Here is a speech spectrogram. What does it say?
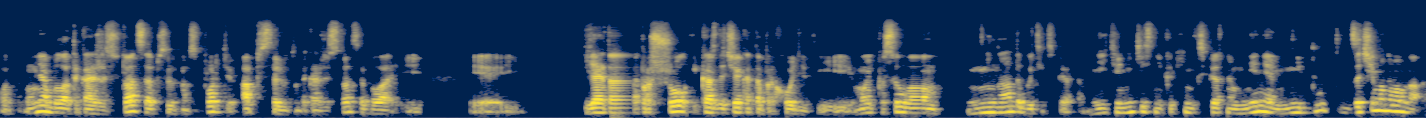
Вот у меня была такая же ситуация абсолютно в спорте. Абсолютно такая же ситуация была. И, и я это прошел, и каждый человек это проходит. И мой посыл вам – не надо быть экспертом. Не тянитесь никаким экспертным мнением. Не будь... Зачем оно вам надо?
